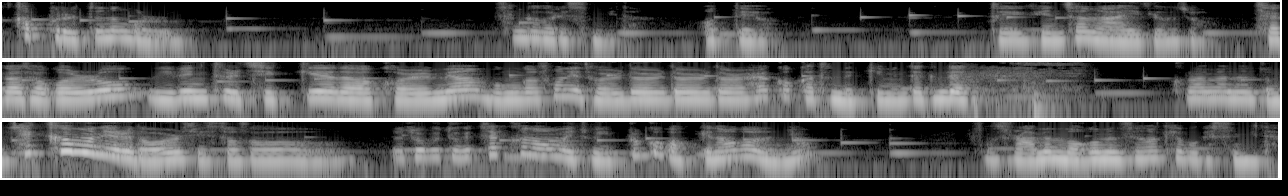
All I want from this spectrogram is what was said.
스카프를 뜨는 걸로 생각을 했습니다. 어때요? 되게 괜찮은 아이디어죠. 제가 저걸로 위빙틀 집기에다가 걸면 뭔가 손이 덜덜덜덜 할 것 같은 느낌인데 근데 그러면은 좀 체크 무늬를 넣을 수 있어서 저기 되게 체크 넣으면 좀 이쁠 것 같긴 하거든요. 그래서 라면 먹으면서 생각해 보겠습니다.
